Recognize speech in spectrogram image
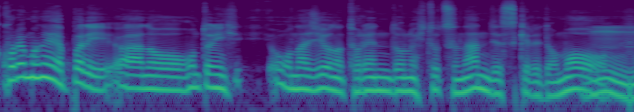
あ、これもねやっぱりあの本当に同じようなトレンドの一つなんですけれども、うん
